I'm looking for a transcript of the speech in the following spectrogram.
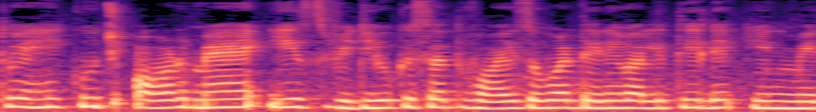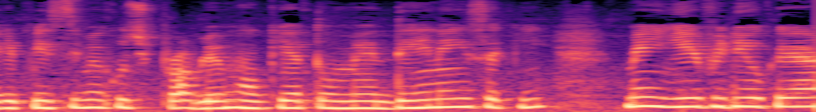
तो यही कुछ और मैं इस वीडियो के साथ वॉइस ओवर देने वाली थी, लेकिन मेरे पीसी में कुछ प्रॉब्लम हो गया तो मैं दे नहीं सकी। मैं ये वीडियो क्या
